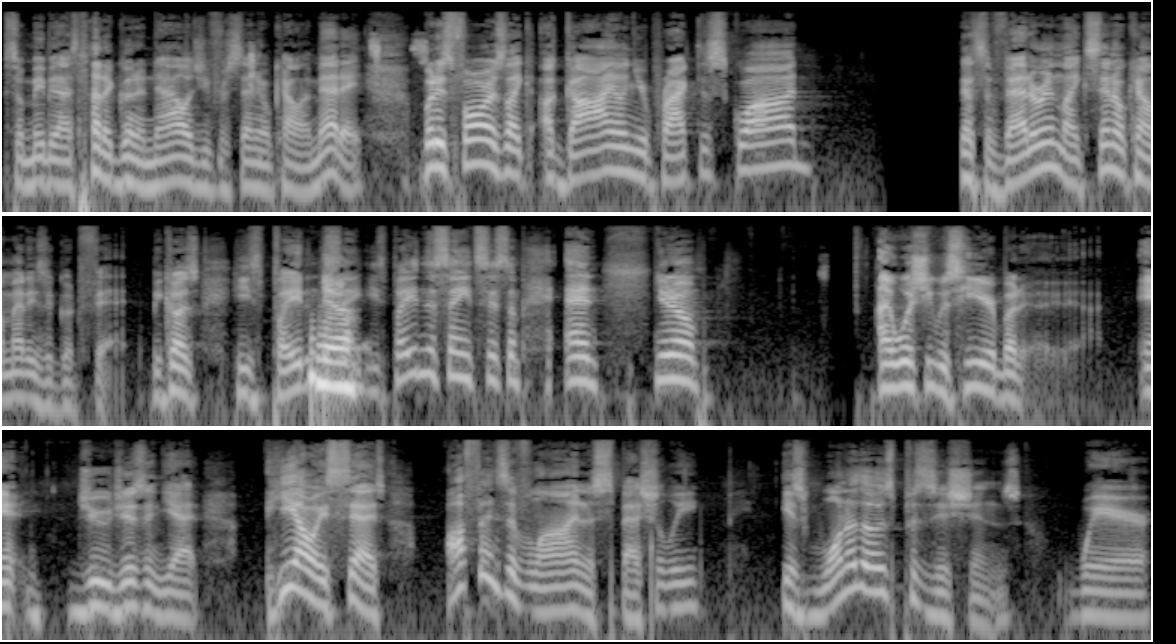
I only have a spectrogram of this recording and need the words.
So maybe that's not a good analogy for Senio Kelemete. But as far as like a guy on your practice squad that's a veteran, like Senio Kelemete is a good fit because he's played in the Yeah. Saint, he's played in the Saints system, and you know, I wish he was here, but Aunt Juge isn't yet. He always says offensive line, especially, is one of those positions where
